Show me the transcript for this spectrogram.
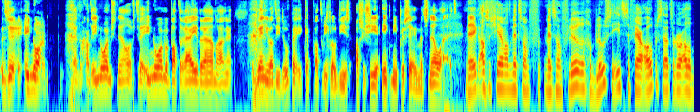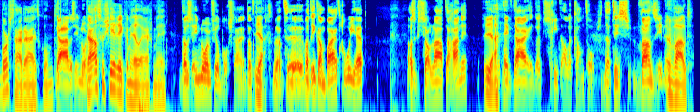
Het is eh, enorm. Het gaat enorm snel. Hij heeft twee enorme batterijen eraan hangen. Ik weet niet wat hij doet. maar Ik heb Patrick Lodiers associeer ik niet per se met snelheid. Nee, ik associeer hem met zo'n met zo'n fleurige blouse die iets te ver open staat, waardoor al dat borsthaar eruit komt. Ja, dat is enorm. Daar associeer ik hem heel erg mee. Dat is enorm veel borsthaar. Dat Ja. Dat, eh, wat ik aan baardgroei heb, als ik het zou laten hangen, Ja, dat, heeft daar, dat schiet alle kanten op. Dat is waanzinnig. een woud.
